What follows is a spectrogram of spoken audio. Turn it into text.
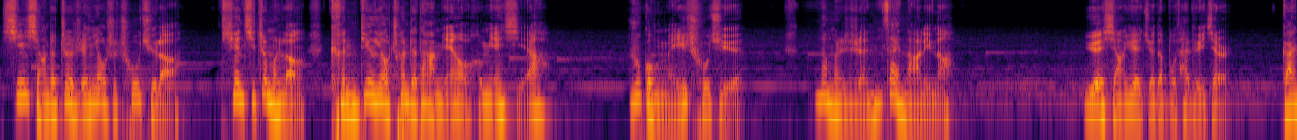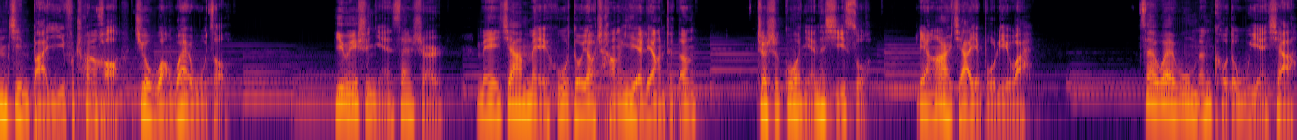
心想着这人要是出去了，天气这么冷，肯定要穿着大棉袄和棉鞋啊。如果没出去，那么人在哪里呢？越想越觉得不太对劲儿，赶紧把衣服穿好就往外屋走。因为是年三十儿，每家每户都要长夜亮着灯，这是过年的习俗，梁二家也不例外。在外屋门口的屋檐下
